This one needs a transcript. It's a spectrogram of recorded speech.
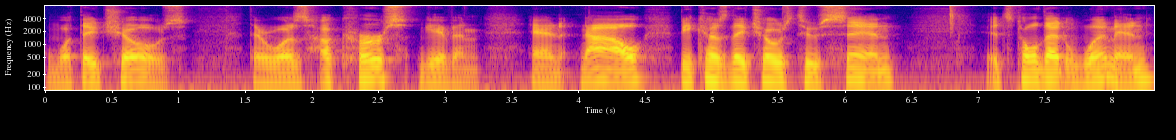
what they chose. There was a curse given. And now, because they chose to sin, it's told that women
